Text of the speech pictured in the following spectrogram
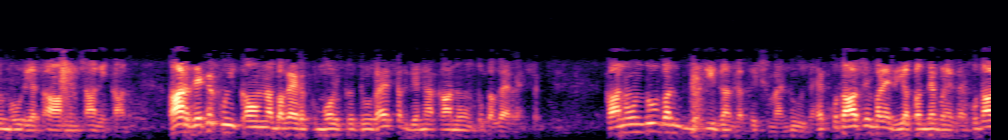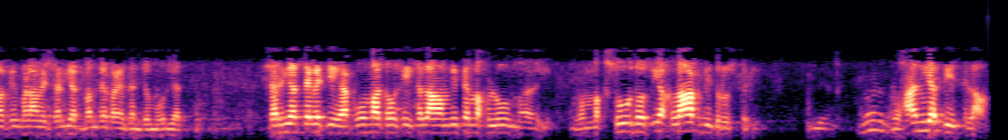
جمہوریت عام انسانی قانون۔ ہر دے کے کوئی قوم نہ بغیر ملک دور رہ سکتے نہ قانون تو بغیر رہ سکتے قانون دو بند چیزاں کا قسم ہے خدا سے بنے دیا بندے بنے تھے خدا سے بنا میں شریعت بندے بنے تھے جمہوریت۔ شریعت دے وچ حکومت ہو سی اسلام دی تے مخلوق، مقصود ہو سی اخلاق دی درست دی۔ روحانیت دی اسلام۔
